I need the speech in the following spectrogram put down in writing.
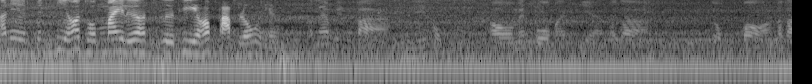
อันนี้เป็นที่เขาถมใหม่หรือ หรือที่เขาปรับลงเองตอนแรกเป็นป่าทีนี้ผมเอาแมคโครมาเขี่ยแล้วก็จบบ่อแล้วก็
